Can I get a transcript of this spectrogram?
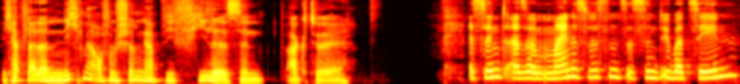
Ich habe leider nicht mehr auf dem Schirm gehabt, wie viele es sind aktuell. Es sind, also meines Wissens, es sind über zehn,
